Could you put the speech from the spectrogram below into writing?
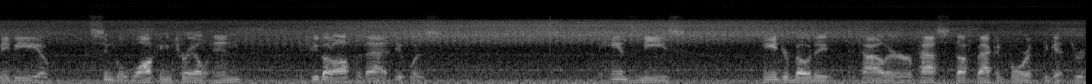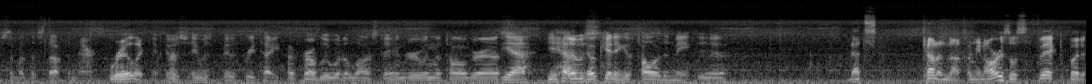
maybe a single walking trail in, if you got off of that, it was hands, knees, hand your bow to, to Tyler or pass stuff back and forth to get through some of the stuff in there. Really? It was it was it was pretty tight. I probably would have lost Andrew in the tall grass. Yeah, yeah, It was- no kidding. It was taller than me. Yeah. That's kind of nuts. I mean, ours was thick, but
